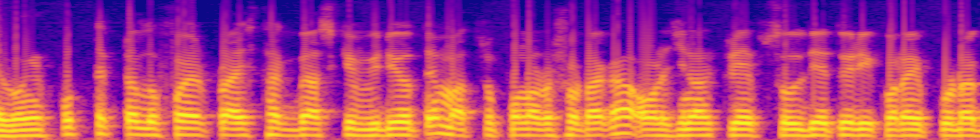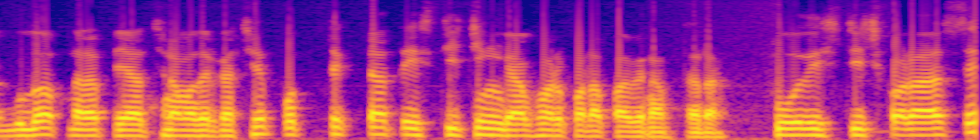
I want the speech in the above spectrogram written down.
এবং এই প্রত্যেকটা লোফারের প্রাইস থাকবে আজকে ভিডিওতে মাত্র পনেরোশো টাকা। অরিজিনাল ক্রেপ সোল দিয়ে তৈরি করা এই প্রোডাক্টগুলো আপনারা পেয়ে যাচ্ছেন আমাদের কাছে। প্রত্যেকটাতে স্টিচিং ব্যবহার করা পাবেন আপনারা। ফুল স্টিচ করা আছে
